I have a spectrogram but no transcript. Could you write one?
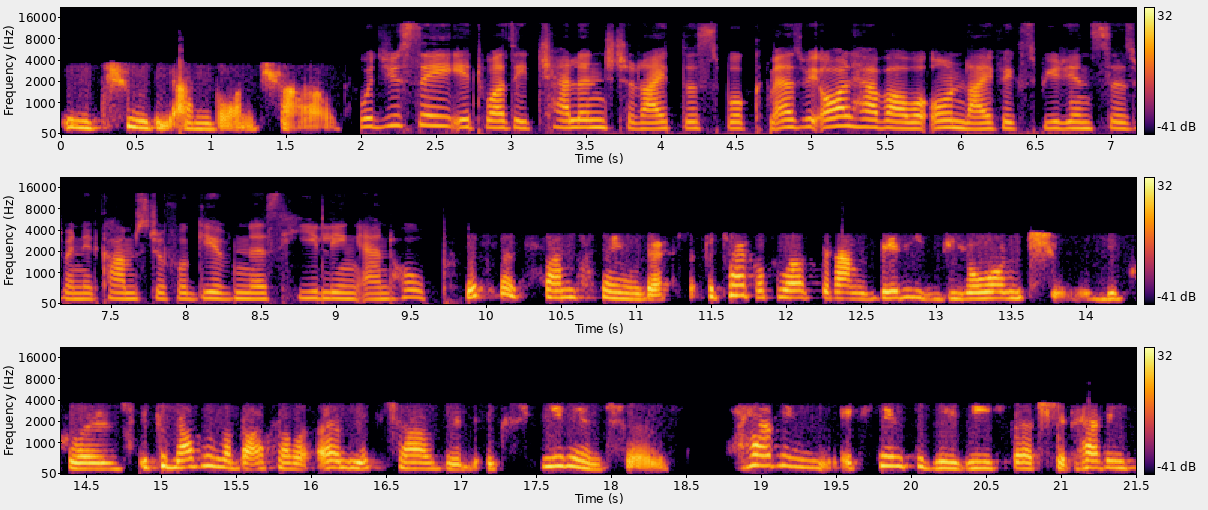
into the unborn child. Would you say it was a challenge to write this book, as we all have our own life experiences when it comes to forgiveness, healing, and hope? This is something that the type of work that I'm very drawn to because it's a novel about our earliest childhood experiences having extensively researched it, having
